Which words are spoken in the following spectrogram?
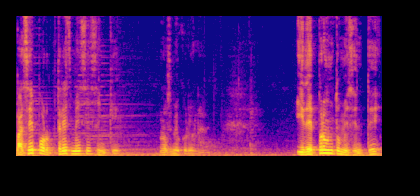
Pasé por tres meses en que no se me ocurrió nada. Y de pronto me senté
